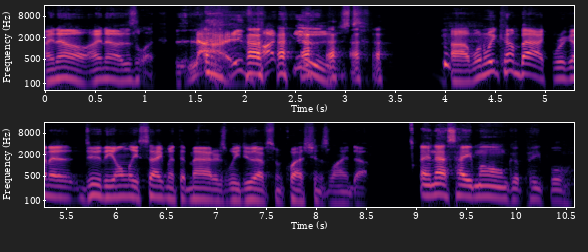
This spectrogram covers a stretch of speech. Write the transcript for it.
I know, I know. This is live hot news. Uh, when we come back, we're going to do the only segment that matters. We do have some questions lined up. And that's Hey Moan, good people.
